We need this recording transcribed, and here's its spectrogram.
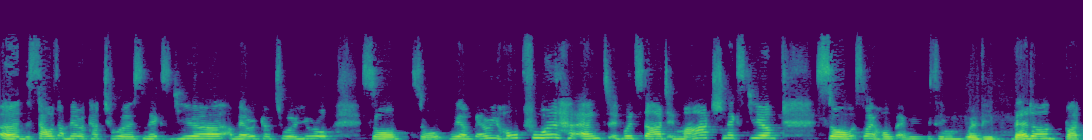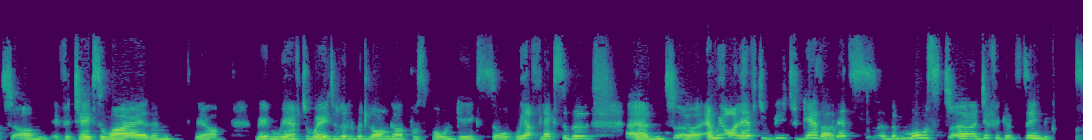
Uh, the South America tours next year, America tour, Europe. So, so we are very hopeful, and it will start in March next year. So, so I hope everything will be better. But um, if it takes a while, then yeah, maybe we have to wait a little bit longer, postpone gigs. So we are flexible, and uh, and we all have to be together. That's the most uh, difficult thing because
